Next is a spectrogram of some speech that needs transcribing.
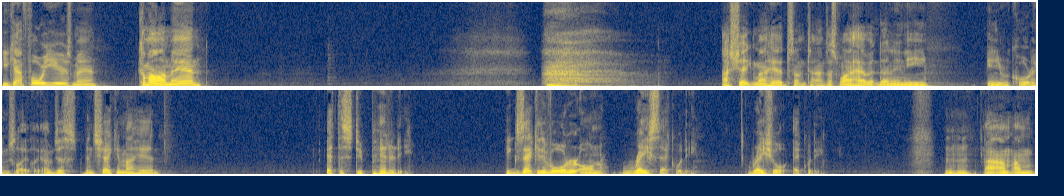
You got four years, man. Come on, man. I shake my head sometimes. That's why I haven't done any any recordings lately. I've just been shaking my head at the stupidity. Executive order on race equity, racial equity. Mm-hmm. I, am I'm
